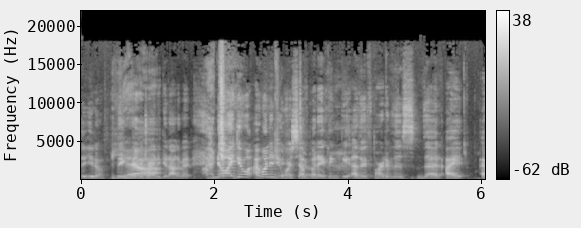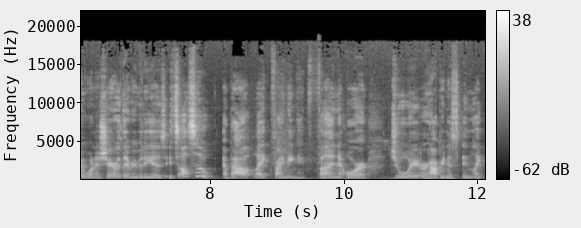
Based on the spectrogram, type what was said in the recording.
you know, thing that you're trying to get out of it. I no, I do. I want to do more stuff, do but. I think the other part of this that I I want to share with everybody is it's also about like finding fun or joy or happiness in like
